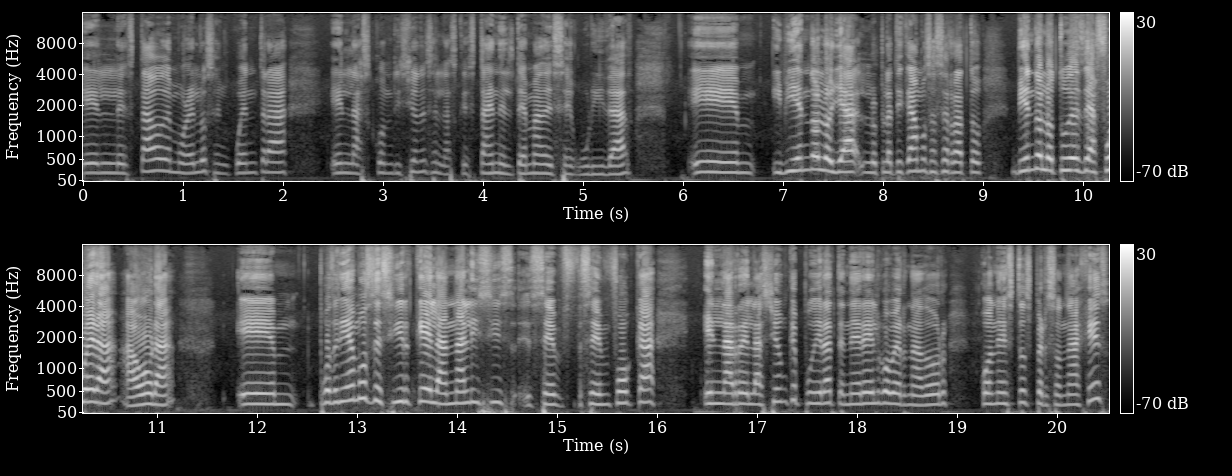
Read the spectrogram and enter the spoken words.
el estado de Morelos se encuentra en las condiciones en las que está en el tema de seguridad. Eh, y viéndolo ya, lo platicamos hace rato, viéndolo tú desde afuera, ahora, eh, podríamos decir que el análisis se, se enfoca en la relación que pudiera tener el gobernador con estos personajes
